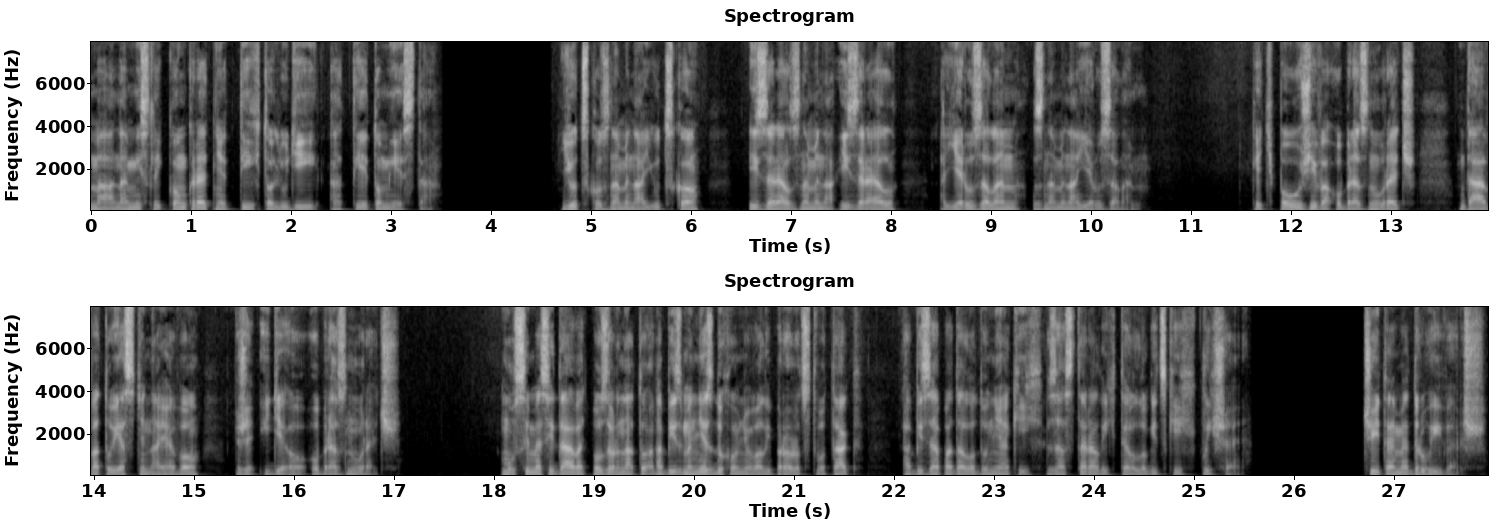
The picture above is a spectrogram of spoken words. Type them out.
má na mysli konkrétne týchto ľudí a tieto miesta. Judsko znamená Judsko, Izrael znamená Izrael a Jeruzalem znamená Jeruzalem. Keď používa obraznú reč, dáva to jasne najavo, že ide o obraznú reč. Musíme si dávať pozor na to, aby sme nezduchovňovali proroctvo tak, aby zapadalo do nejakých zastaralých teologických klišé. Čítajme druhý verš.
